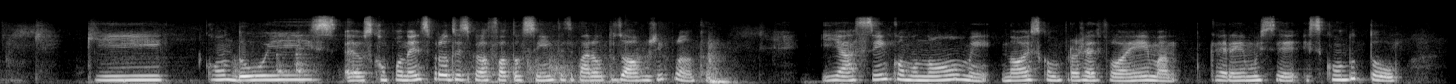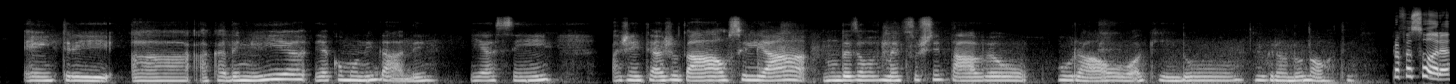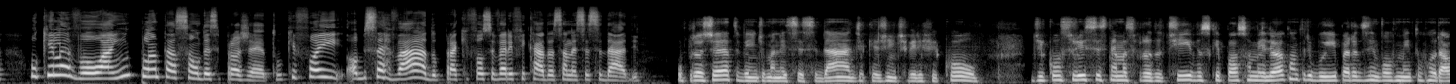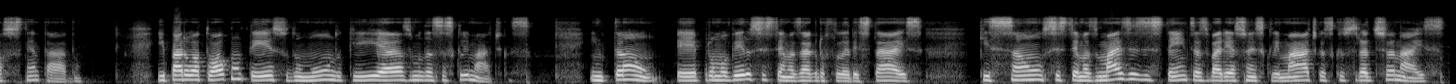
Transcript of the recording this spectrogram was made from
que conduz é, os componentes produzidos pela fotossíntese para outros órgãos de planta. E assim como o nome, nós como Projeto Floema queremos ser esse condutor entre a academia e a comunidade. E assim a gente ajudar auxiliar no desenvolvimento sustentável rural aqui do Rio Grande do Norte. Professora, o que levou à implantação desse projeto? O que foi observado para que fosse verificada essa necessidade? O projeto vem de uma necessidade que a gente verificou de construir sistemas produtivos que possam melhor contribuir para o desenvolvimento rural sustentável e para o atual contexto do mundo que é as mudanças climáticas. Então, é, promover os sistemas agroflorestais, que são sistemas mais resistentes às variações climáticas que os tradicionais,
